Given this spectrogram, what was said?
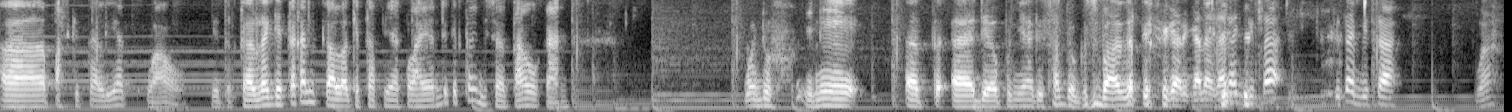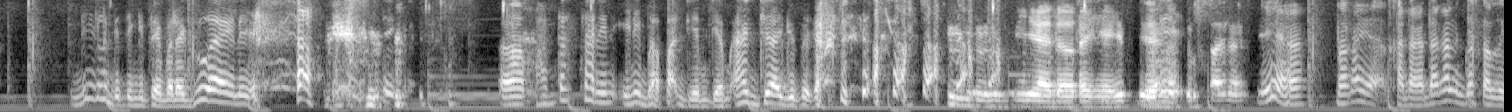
uh, pas kita lihat wow gitu. Karena kita kan kalau kita punya klien itu kita bisa tahu kan waduh ini uh, uh, dia punya riset bagus banget. Ya kadang-kadang kita kita bisa wah ini lebih tinggi daripada gue ini. Uh, pantesan ini, ini bapak diam-diam aja gitu kan. Iya ada orangnya itu ya, Jadi, ya iya makanya kadang-kadang kan gue selalu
